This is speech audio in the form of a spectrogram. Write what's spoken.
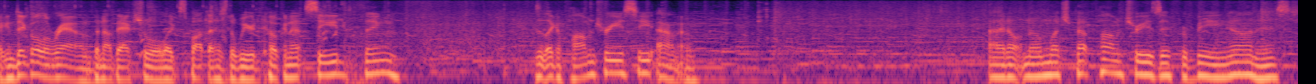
I can dig all around, but not the actual like spot that has the weird coconut seed thing. Is it like a palm tree seed? I don't know. I don't know much about palm trees if we're being honest.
